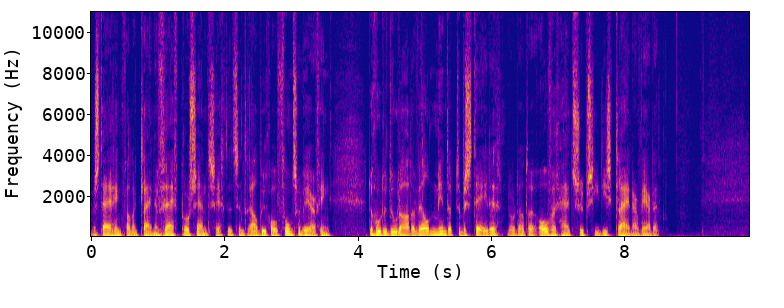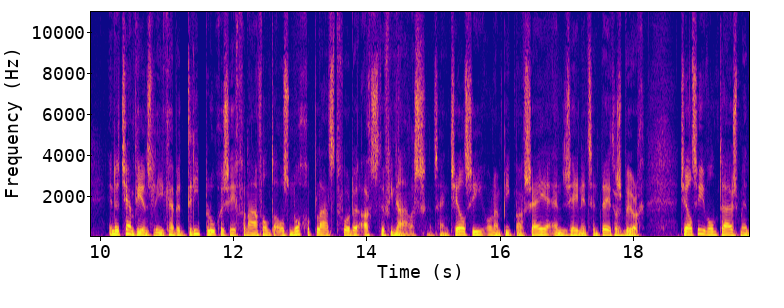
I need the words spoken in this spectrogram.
Een stijging van een kleine 5 procent, zegt het Centraal Bureau Fondsenwerving. De goede doelen hadden wel minder te besteden... doordat de overheidssubsidies kleiner werden. In de Champions League hebben drie ploegen zich vanavond alsnog geplaatst voor de achtste finales. Het zijn Chelsea, Olympique Marseille en Zenit Sint-Petersburg. Chelsea won thuis met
